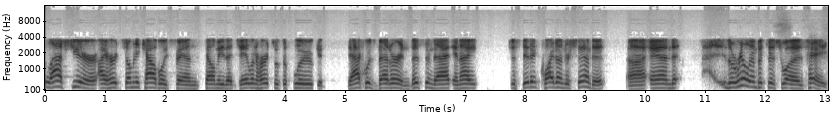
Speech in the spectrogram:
last year I heard so many Cowboys fans tell me that Jalen Hurts was a fluke and Dak was better and this and that, and I just didn't quite understand it. Uh, and the real impetus was, hey,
